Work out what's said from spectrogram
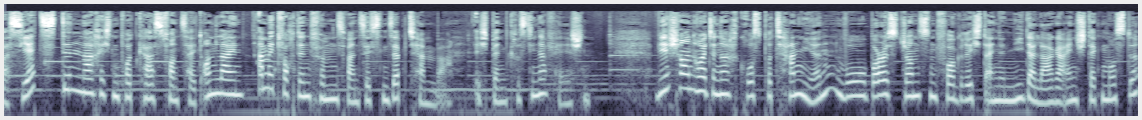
Was jetzt? Den Nachrichtenpodcast von Zeit Online am Mittwoch, den 25. September. Ich bin Christina Felschen. Wir schauen heute nach Großbritannien, wo Boris Johnson vor Gericht eine Niederlage einstecken musste.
